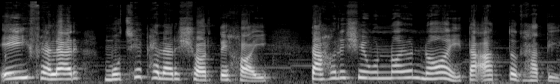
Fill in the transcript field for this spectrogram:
এই ফেলার, মুছে ফেলার শর্তে হয়, তাহলে সে উন্নয়ন নয়, তা আত্মঘাতী।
